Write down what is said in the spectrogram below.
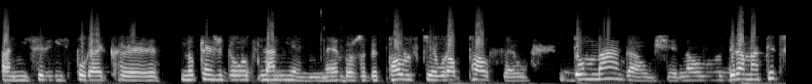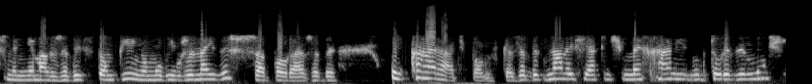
pani Sylwii Spurek no też było znamienne, bo żeby polski europoseł domagał się, no w dramatycznym niemalże wystąpieniu mówił, że najwyższa pora, żeby ukarać Polskę, żeby znaleźć jakiś mechanizm, który wymusi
